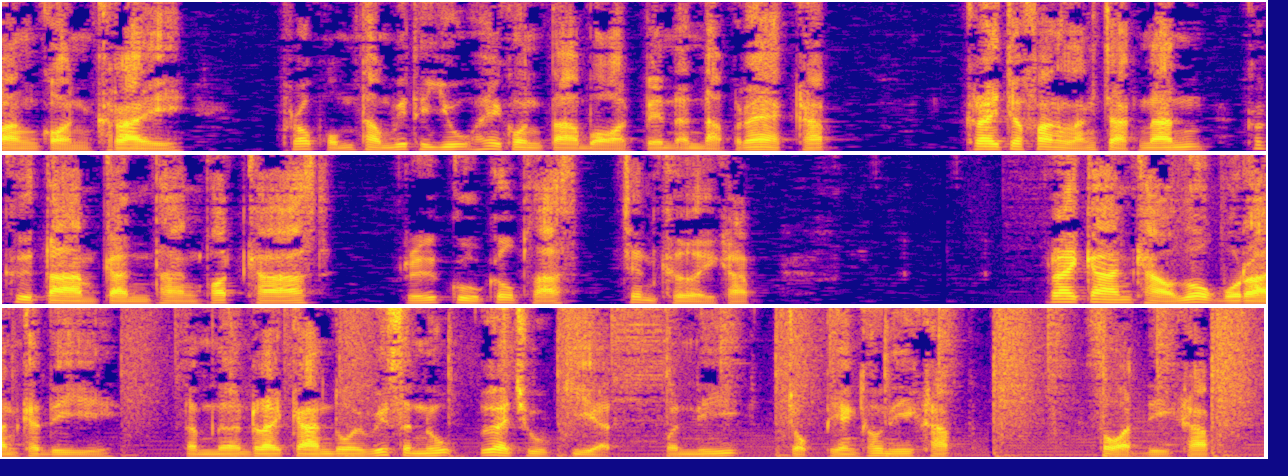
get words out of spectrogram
ฟังก่อนใคร เพราะผมทำวิทยุให้คนตาบอดเป็นอันดับแรกครับ ใครจะฟังหลังจากนั้นก็คือตามกันทางพอดแคสต์หรือ Google Plus เช่นเคยครับ รายการข่าวโลกโบราณคดีดำเนินรายการโดยวิษณุเอื้อชูเกียรติ วันนี้จบเพียงเท่านี้ครับ สวัสดีครับ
